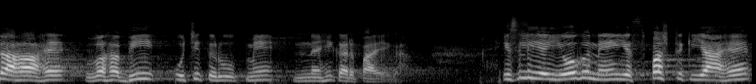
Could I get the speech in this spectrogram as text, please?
रहा है, वह भी उचित रूप में नहीं कर पाएगा। इसलिए योग ने यह स्पष्ट किया है,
